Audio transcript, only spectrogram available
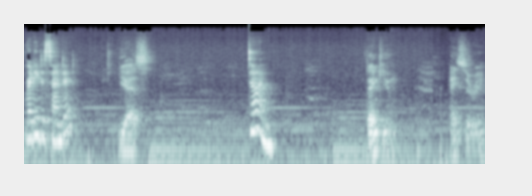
Ready to send it? Yes, Done. thank you. Hey Siri,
